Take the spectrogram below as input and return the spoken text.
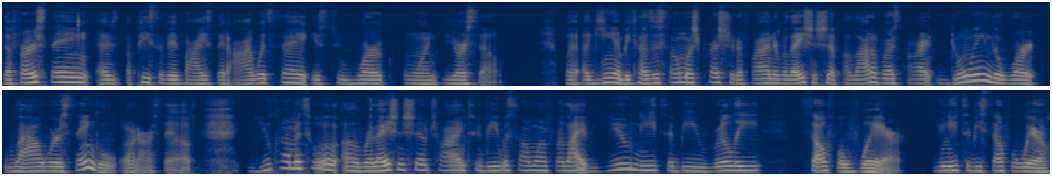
the first thing, as a piece of advice that I would say, is to work on yourself. But again, because there's so much pressure to find a relationship, a lot of us aren't doing the work while we're single on ourselves. You come into a, a relationship trying to be with someone for life, you need to be really self aware. You need to be self aware of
